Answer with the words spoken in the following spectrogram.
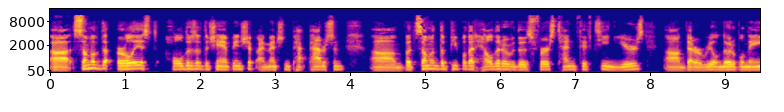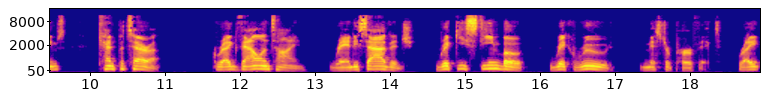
Uh, some of the earliest holders of the championship, I mentioned Pat Patterson, um, but some of the people that held it over those first 10, 15 years um, that are real notable names Ken Patera, Greg Valentine, Randy Savage, Ricky Steamboat, Rick Rude, Mr. Perfect, right?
